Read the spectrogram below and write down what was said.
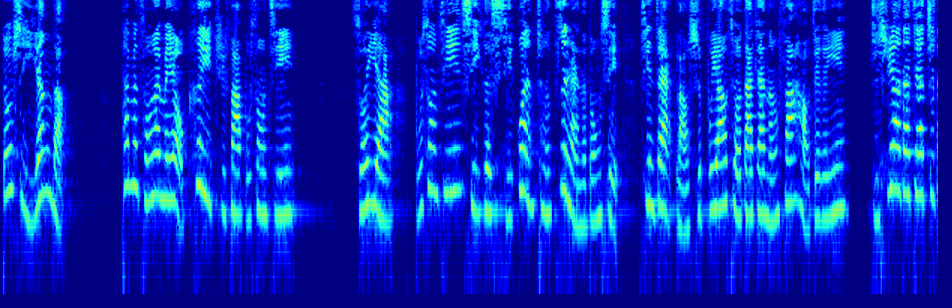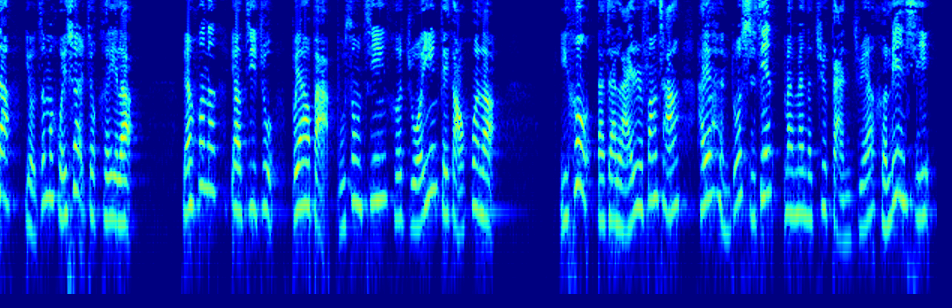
都是一样的，他们从来没有刻意去发不送气音，所以啊，不送气音是一个习惯成自然的东西。 现在老师不要求大家能发好这个音，只需要大家知道有这么回事儿就可以了。然后呢，要记住不要把不送气音和浊音给搞混了。以后大家来日方长，还有很多时间，慢慢的去感觉和练习。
